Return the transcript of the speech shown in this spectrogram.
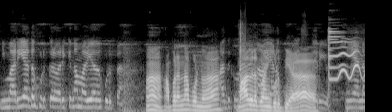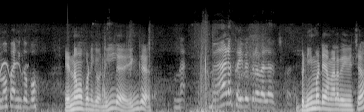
நீ மரியாதை கொடுக்குற வரைக்கும் தான் மரியாதை கொடுப்பேன். ஆ அப்புறம் என்ன பண்ணுவ? மாவிளக்கு வாங்கி கொடுப்பியா? நீ என்னமோ பண்ணிக்க போ. என்னம்மா பண்ணிக்கோ. இல்லை எங்கே? மே- மேல கை வைக்கிற வேலை வச்சுக்காது. இப்போ நீ மட்டும் என் மேலே கை வச்சா?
